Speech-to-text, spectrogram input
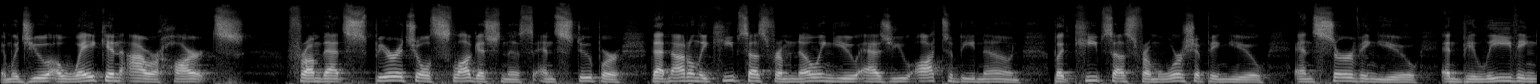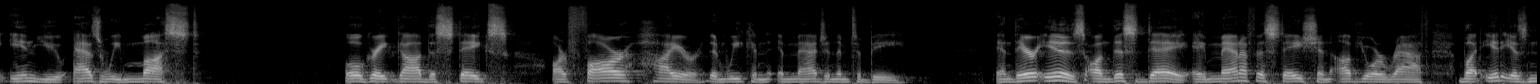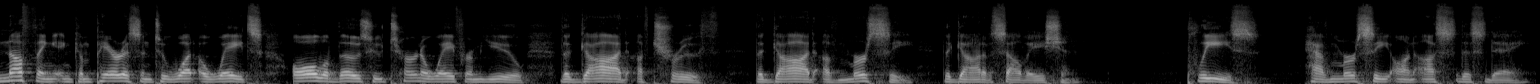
And would you awaken our hearts from that spiritual sluggishness and stupor that not only keeps us from knowing you as you ought to be known, but keeps us from worshiping you and serving you and believing in you as we must. Oh, great God, the stakes are far higher than we can imagine them to be. And there is on this day a manifestation of your wrath, but it is nothing in comparison to what awaits all of those who turn away from you, the God of truth, the God of mercy, the God of salvation. Please have mercy on us this day.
